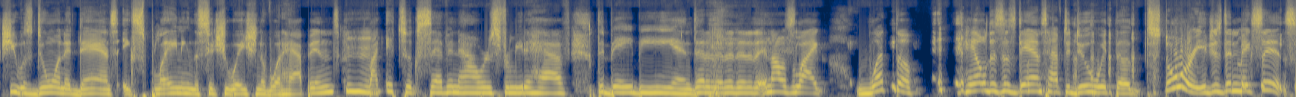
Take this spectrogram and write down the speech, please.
she was doing a dance explaining the situation of what happened. Mm-hmm. Like it took seven hours for me to have the baby, and da da da da da. And I was like, "What the hell does this dance have to do with the story? It just didn't make sense."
